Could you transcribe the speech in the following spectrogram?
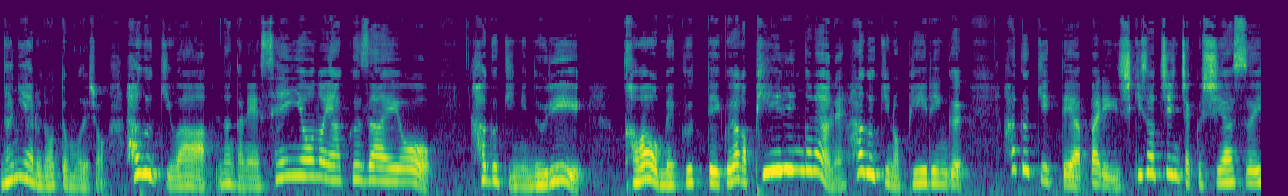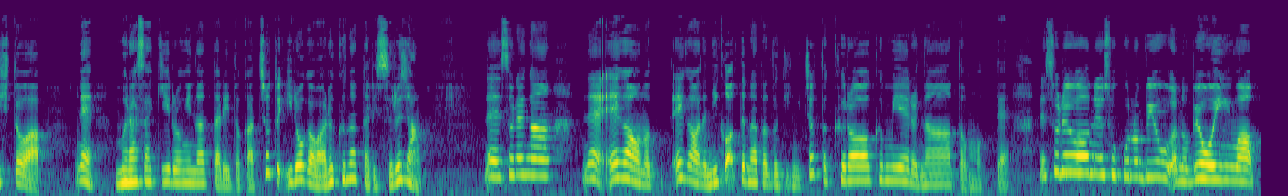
何やるのって思うでしょ？歯茎は、なんかね、専用の薬剤を歯茎に塗り、皮をめくっていく。だからピーリングだよね。歯茎のピーリング。歯茎ってやっぱり色素沈着しやすい人は、ね、紫色になったりとか、ちょっと色が悪くなったりするじゃん。で、それがね、笑顔の、笑顔でニコってなった時にちょっと黒く見えるなと思って。で、それはね、そこの病、あの病院は、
